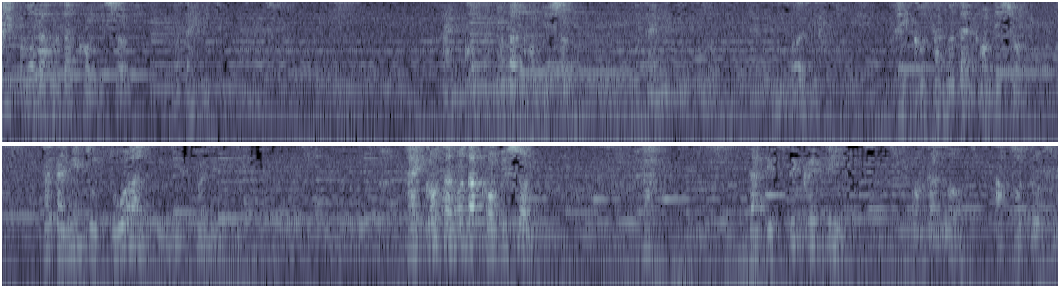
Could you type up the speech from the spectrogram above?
I got another condition that I need to know Christ. I got another condition that I need to follow Him. this was this one. I got another condition that I need to dwell in His dwelling place. I got another conviction ah, that the secret things of the Lord are for those who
